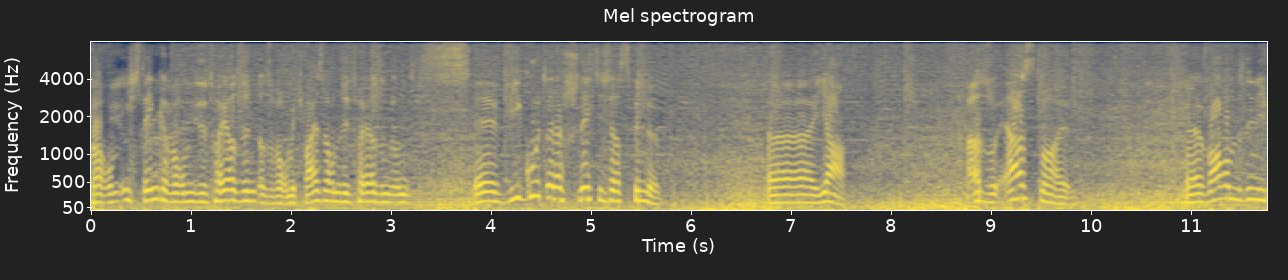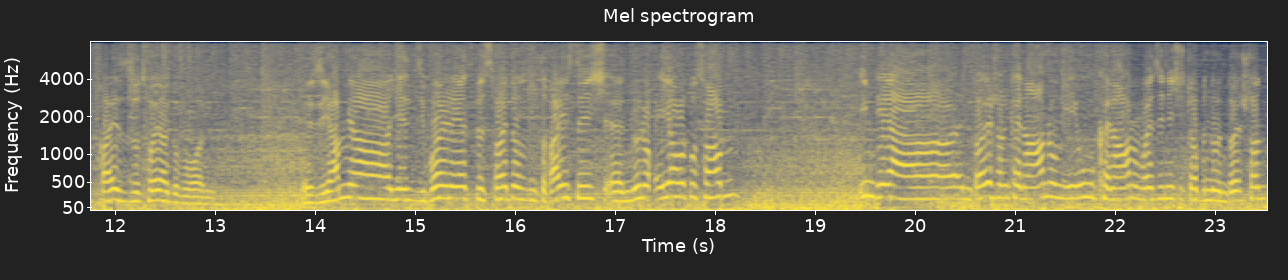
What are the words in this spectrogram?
warum ich denke, warum die so teuer sind. Also, warum ich weiß, warum sie teuer sind und äh, wie gut oder schlecht ich das finde. Äh, ja. Also, erstmal. Äh, warum sind die Preise so teuer geworden? Äh, Sie haben ja, sie wollen ja jetzt bis 2030 äh, nur noch E-Autos haben. In der, in Deutschland, keine Ahnung, EU, keine Ahnung, weiß ich nicht, ich glaube nur in Deutschland.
